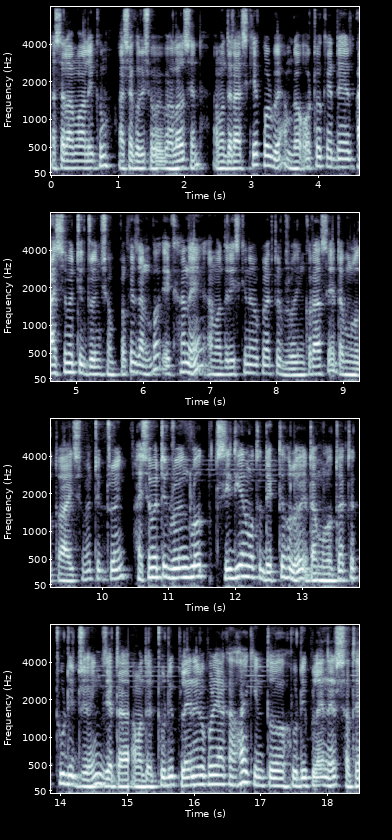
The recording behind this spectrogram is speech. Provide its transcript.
আসসালামু আলাইকুম। আশা করি সবাই ভালো আছেন। আমাদের আজকের পর্বে আমরা অটোক্যাডের আইসোমেট্রিক ড্রয়িং সম্পর্কে জানব। এখানে আমাদের স্ক্রিনের উপর একটা ড্রয়িং করা আছে। এটা মূলত আইসোমেট্রিক ড্রয়িং। আইসোমেট্রিক ড্রয়িংগুলো থ্রি এর মতো দেখতে হলেও এটা মূলত একটা টু ডি ড্রয়িং, যেটা আমাদের টু ডি প্লেনের উপরে আঁকা হয়, কিন্তু টু ডি প্লেনের সাথে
